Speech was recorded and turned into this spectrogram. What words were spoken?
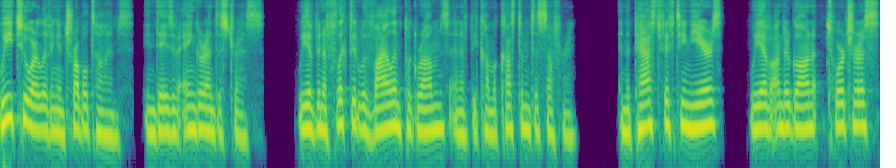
We too are living in troubled times, in days of anger and distress. We have been afflicted with violent pogroms and have become accustomed to suffering. In the past 15 years, we have undergone torturous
